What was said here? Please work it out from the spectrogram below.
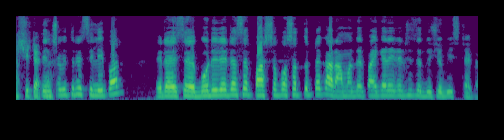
আশি টাকা। তিনশো ভিতরে স্লিপার এটা হচ্ছে বডি রেট আছে পাঁচশো পঁচাত্তর টাকা আর আমাদের পাইকারি রেট হচ্ছে দুশো বিশ টাকা।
